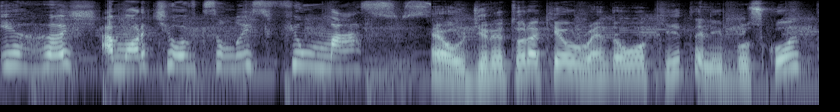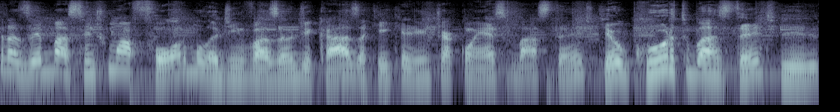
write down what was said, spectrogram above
e Rush, A Morte Ouve, que são dois filmaços. É, o diretor aqui é o Randall Okita, ele buscou trazer bastante uma fórmula de invasão de casa aqui que a gente já conhece bastante, que eu curto bastante e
